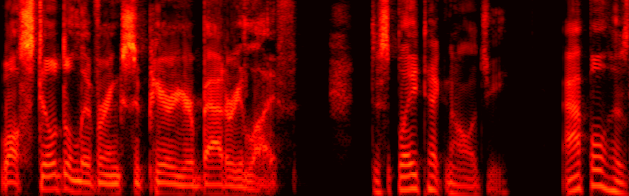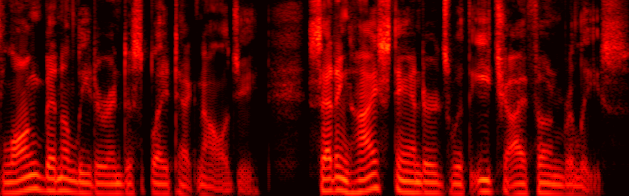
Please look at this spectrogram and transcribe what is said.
while still delivering superior battery life. Display technology. Apple has long been a leader in display technology, setting high standards with each iPhone release.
